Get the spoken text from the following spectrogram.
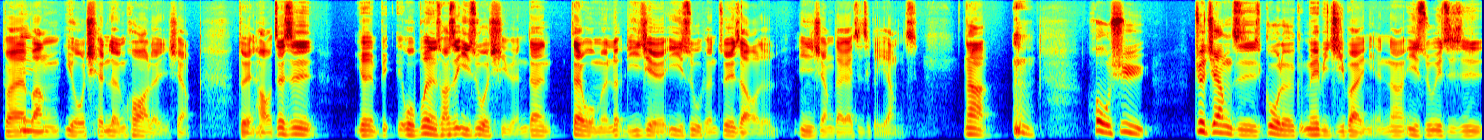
都在帮有钱人画人像。对，好，这是有点比我不能说它是艺术的起源，但在我们理解艺术可能最早的印象大概是这个样子。那 后续就这样子过了 maybe 几百年，那艺术一直是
